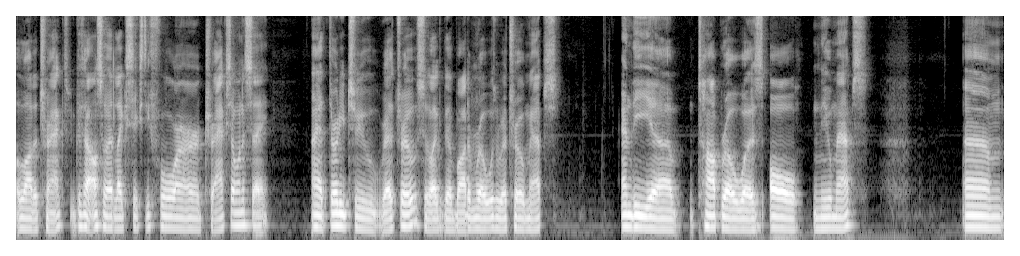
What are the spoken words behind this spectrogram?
a lot of tracks because I also had like 64 tracks I want to say. I had 32 retro, so like the bottom row was retro maps and the uh, top row was all new maps. Um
